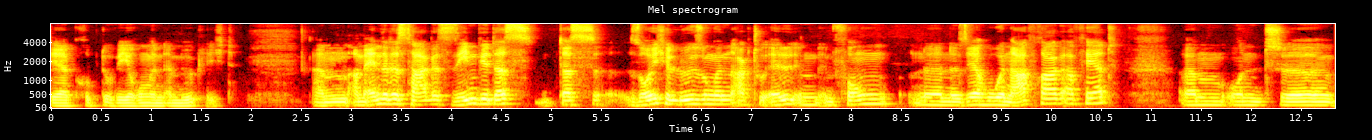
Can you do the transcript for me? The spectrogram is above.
der Kryptowährungen ermöglicht. Ähm, am Ende des Tages sehen wir das, dass solche Lösungen aktuell im, im Fonds eine, eine sehr hohe Nachfrage erfährt. Ähm, und äh,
